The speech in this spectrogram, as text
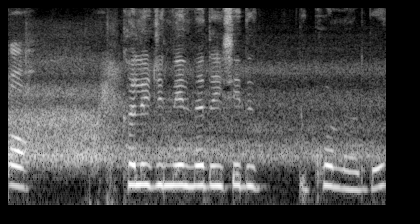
Ah. Kalecinin eline değseydi kornerdi.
